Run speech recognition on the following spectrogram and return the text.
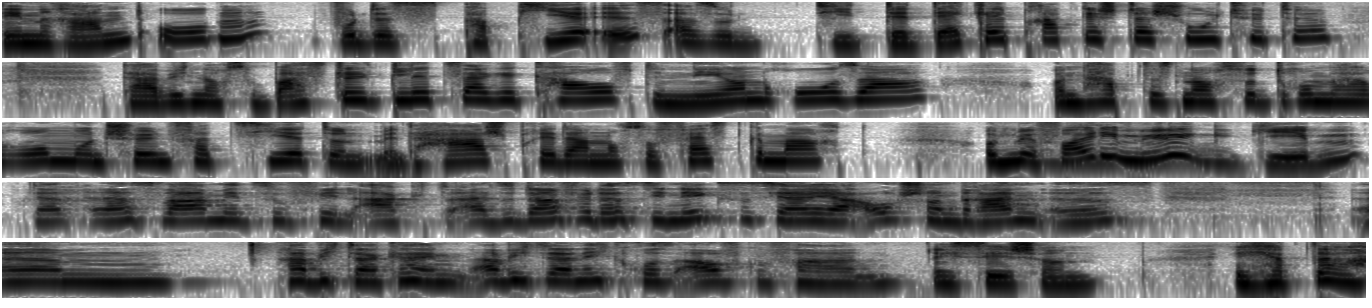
den Rand oben, wo das Papier ist, also die, der Deckel praktisch der Schultüte. Da habe ich noch so Bastelglitzer gekauft, in Neonrosa. Und habe das noch so drumherum und schön verziert und mit Haarspray dann noch so festgemacht. Und mir voll die Mühe gegeben. Das, das war mir zu viel Akt. Also dafür, dass die nächstes Jahr ja auch schon dran ist, ähm, habe ich da kein, habe ich da nicht groß aufgefahren. Ich sehe schon. Ich habe da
